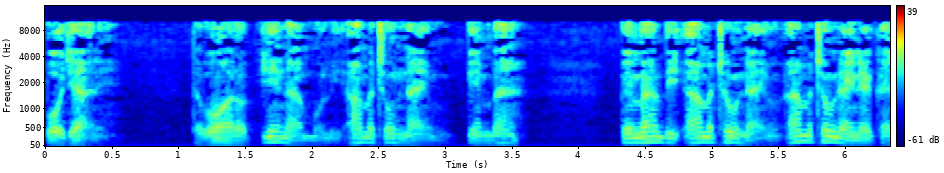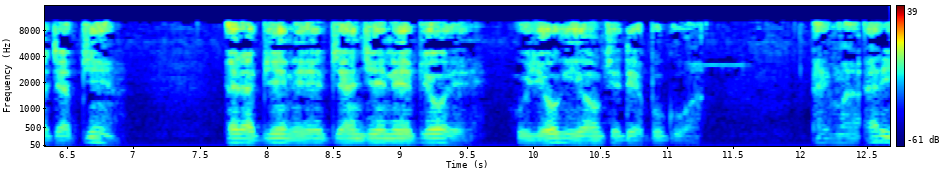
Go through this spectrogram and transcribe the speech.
ပေါ်ကြတယ်သဘောကတော့ပြင်းတာမို့လေအာမထုတ်နိုင်ဘူးပင်ပန်းပင်ပန်းပြီးအာမထုတ်နိုင်ဘူးအာမထုတ်နိုင်တဲ့ခါကျပြင်းအဲ့ဒါပြင်းနေပြန်ခြင်းနေပြောတယ်ဟိုယောဂီအောင်ဖြစ်တဲ့ပုဂ္ဂိုလ်ဟာ အဲ့မှာအဲ့ဒီ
